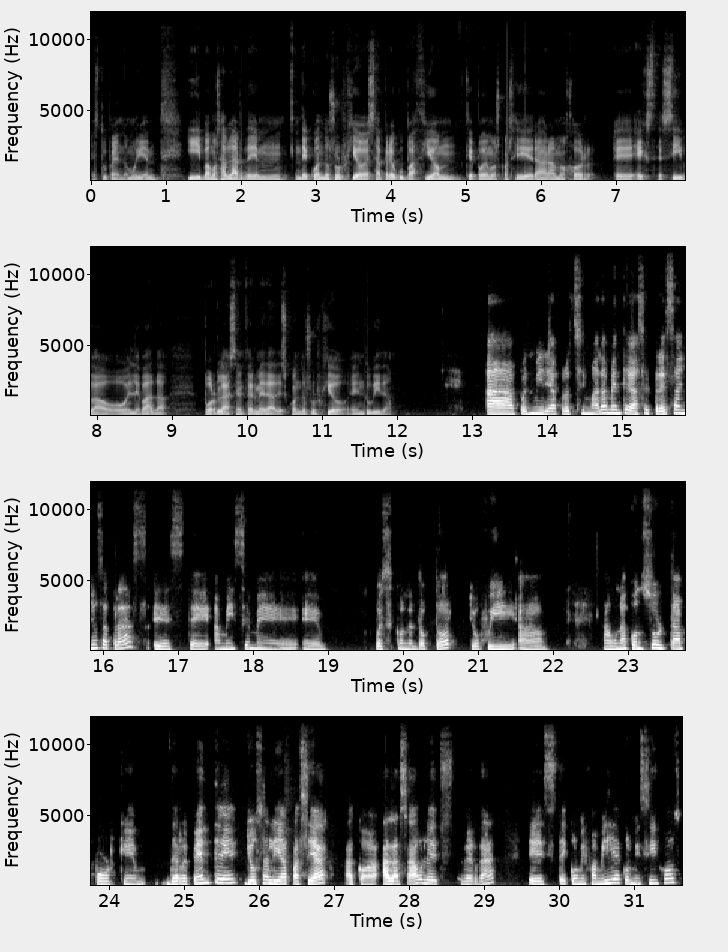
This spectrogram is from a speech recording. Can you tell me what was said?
Estupendo, muy bien. Y vamos a hablar de, de cuándo surgió esa preocupación que podemos considerar a lo mejor eh, excesiva o elevada por las enfermedades? ¿Cuándo surgió en tu vida? Ah, pues mire, aproximadamente hace tres años atrás, este, a mí se me, eh, pues con el doctor, yo fui a, una consulta porque de repente yo salía a pasear a, a, las outlets, ¿verdad? Este, con mi familia, con mis hijos,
